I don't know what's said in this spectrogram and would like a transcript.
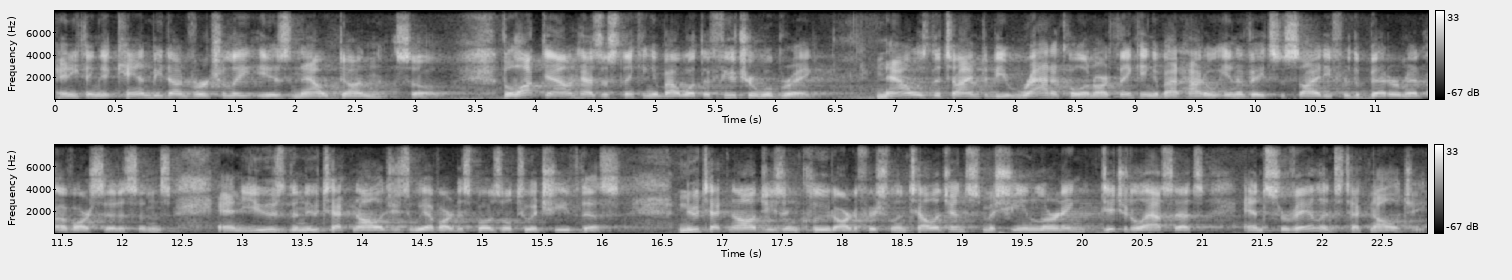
Anything that can be done virtually is now done so. The lockdown has us thinking about what the future will bring. Now is the time to be radical in our thinking about how to innovate society for the betterment of our citizens and use the new technologies we have at our disposal to achieve this. New technologies include artificial intelligence, machine learning, digital assets, and surveillance technology.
